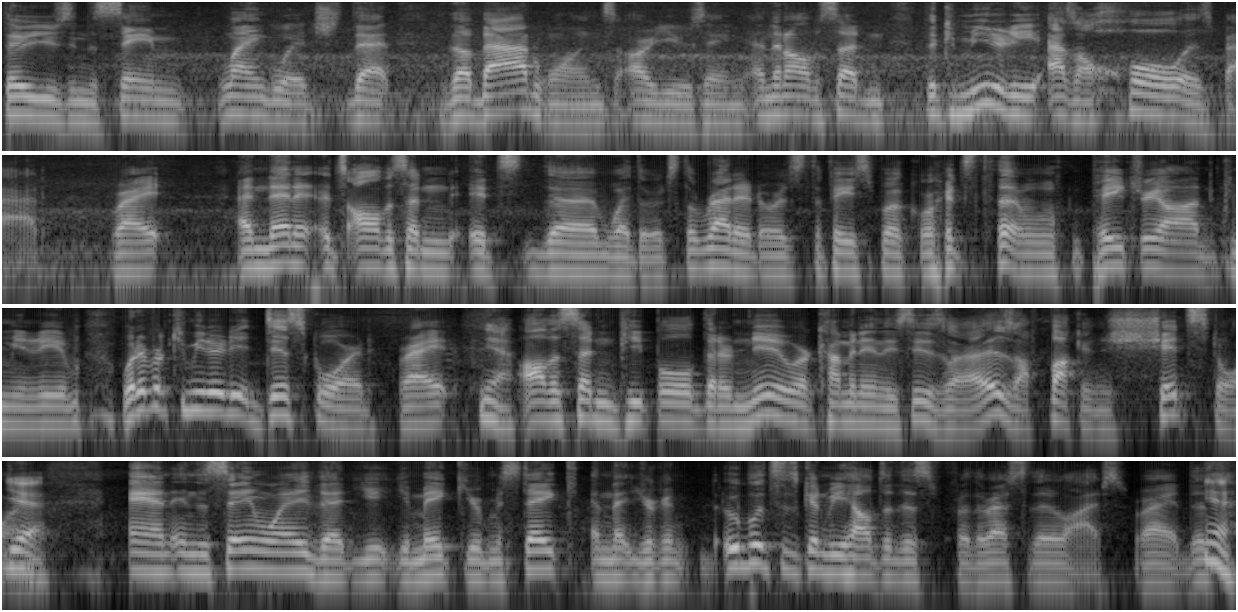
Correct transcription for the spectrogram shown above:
they're using the same language that the bad ones are using. And then all of a sudden the community as a whole is bad right? And then it's all of a sudden it's the whether it's the reddit or it's the facebook or it's the patreon community whatever community discord right? Yeah. all of a sudden people that are new are coming in they see this like this is a fucking shitstorm Yeah. And in the same way that you, you make your mistake and that you're going Ooblets is going to be held to this for the rest of their lives, right? This- Yeah.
